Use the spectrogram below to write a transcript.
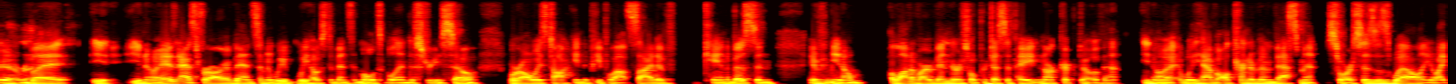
Yeah, right. But you know, as, as for our events, I mean, we we host events in multiple industries, so we're always talking to people outside of cannabis. And if, you know, a lot of our vendors will participate in our crypto event. You know, we have alternative investment sources as well, you know, like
